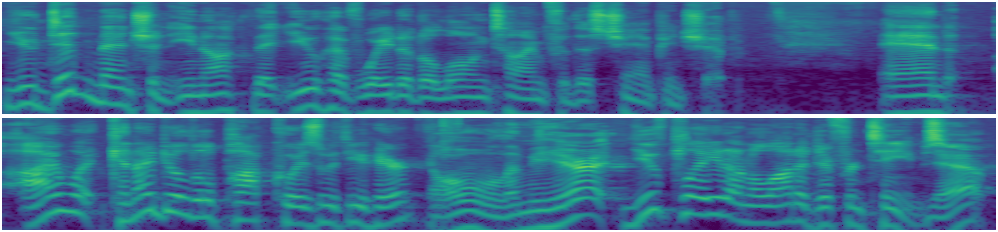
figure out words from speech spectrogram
You did mention Henoc that you have waited a long time for this championship. And I want, can I do a little pop quiz with you here? Oh, let me hear it. You've played on a lot of different teams. Yep.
